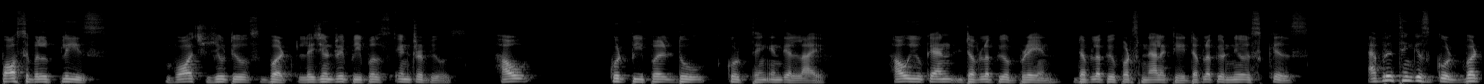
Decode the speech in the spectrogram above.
possible, please watch YouTube's but legendary people's interviews. How good people do good thing in their life. How you can develop your brain, develop your personality, develop your new skills. Everything is good, but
